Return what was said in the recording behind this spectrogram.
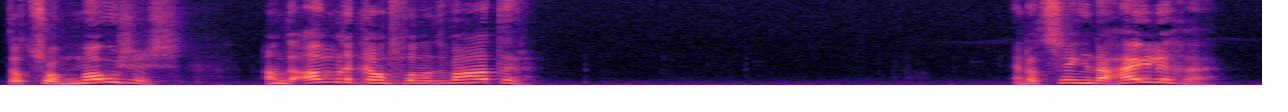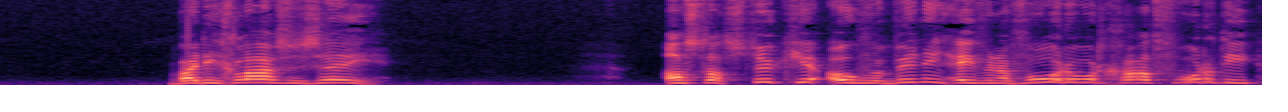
Dat zo Mozes aan de andere kant van het water. En dat zingen de heiligen bij die glazen zee. Als dat stukje overwinning even naar voren wordt gehaald voordat die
